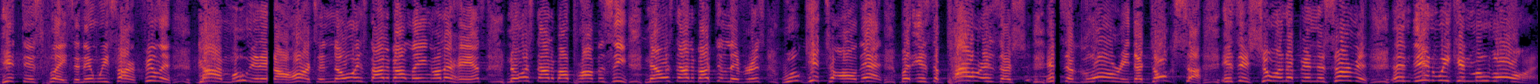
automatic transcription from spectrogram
hit this place. And then we start feeling God moving in our hearts. And no it's not about laying on our hands. No it's not about prophecy. No it's not about deliverance. We'll get to all that. But is the power is the is the glory the doxa is it showing up in the service and then we can move on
